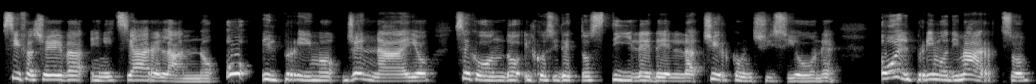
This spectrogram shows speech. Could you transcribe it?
si faceva iniziare l'anno o il primo gennaio, secondo il cosiddetto stile della circoncisione, o il primo di marzo,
